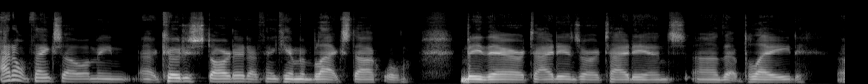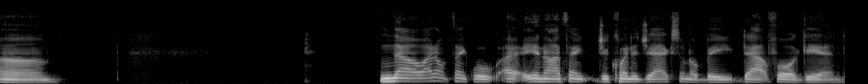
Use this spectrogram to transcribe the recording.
I don't think so. I mean, uh, Curtis started. I think him and Blackstock will be there. Our tight ends are our tight ends uh, that played. Um, no, I don't think we'll. Uh, you know, I think Ja'Quinden Jackson will be doubtful again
